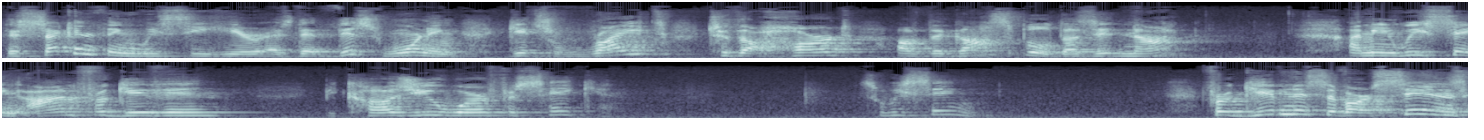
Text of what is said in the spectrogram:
The second thing we see here is that this warning gets right to the heart of the gospel, does it not? I mean, we sing, I'm forgiven because you were forsaken. So we sing. Forgiveness of our sins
